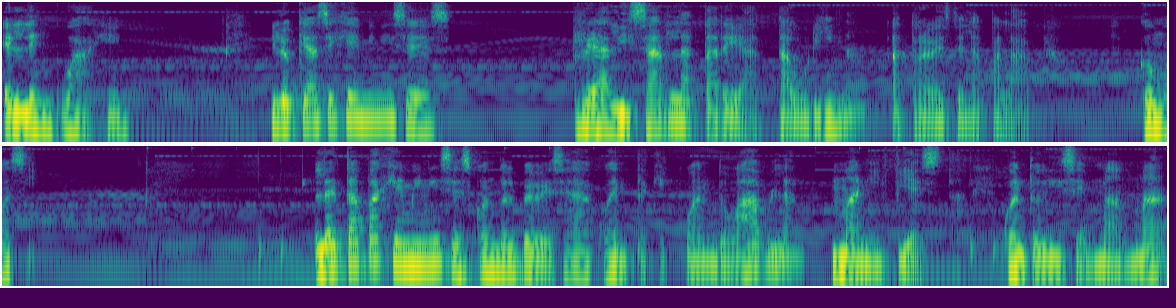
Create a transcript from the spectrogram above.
el lenguaje. Y lo que hace Géminis es realizar la tarea taurina a través de la palabra. ¿Cómo así? La etapa Géminis es cuando el bebé se da cuenta que cuando habla, manifiesta. Cuando dice mamá,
